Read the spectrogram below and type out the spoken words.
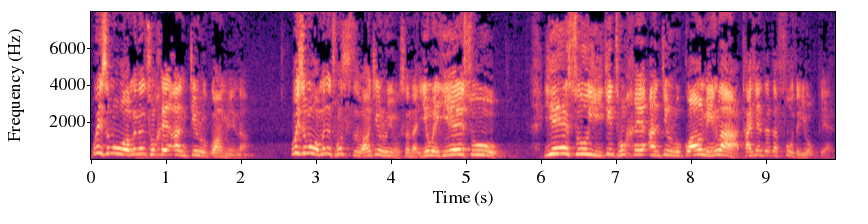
为什么我们能从黑暗进入光明呢？为什么我们能从死亡进入永生呢？因为耶稣，耶稣已经从黑暗进入光明了，他现在在父的右边。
